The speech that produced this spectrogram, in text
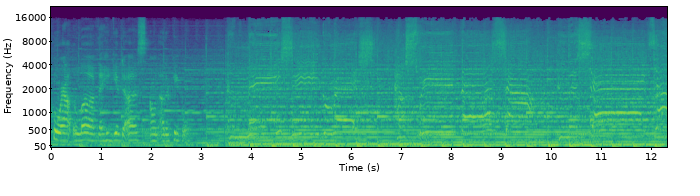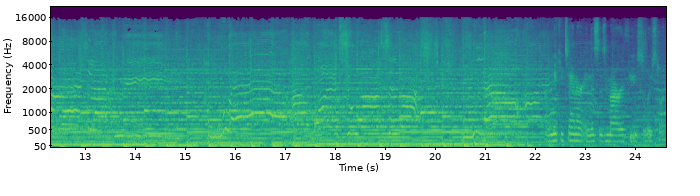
pour out the love that He give to us on other people? Nikki Tanner, and this is my Refuse to Lose story.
